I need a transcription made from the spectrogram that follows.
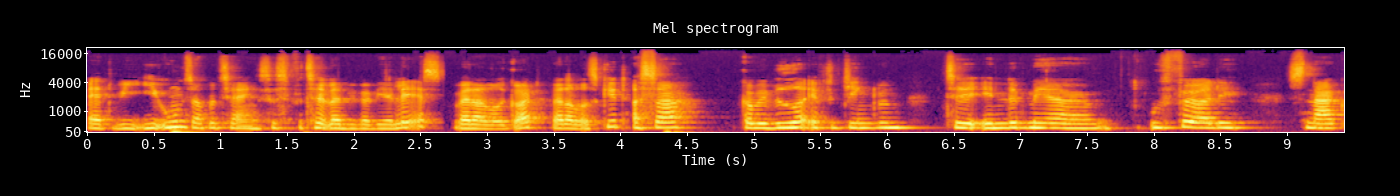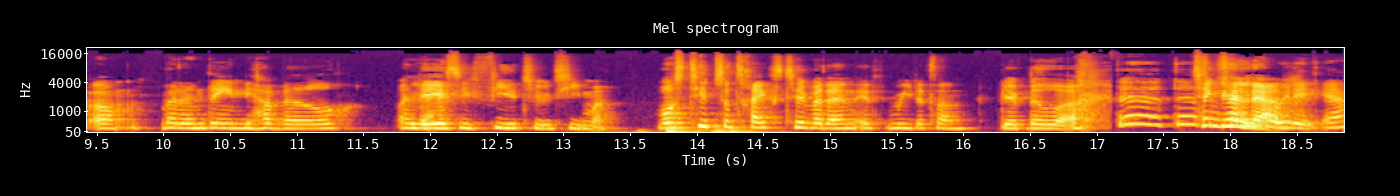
at vi i ugens opdatering, så fortæller vi, hvad vi har læst, hvad der har været godt, hvad der har været skidt, og så går vi videre efter jinglen til en lidt mere udførlig snak om, hvordan det egentlig har været at Ja. læse i 24 timer. Vores tips og tricks til, hvordan et readathon bliver bedre. det, det Ting, vi har er en lært. god idé. Ja.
